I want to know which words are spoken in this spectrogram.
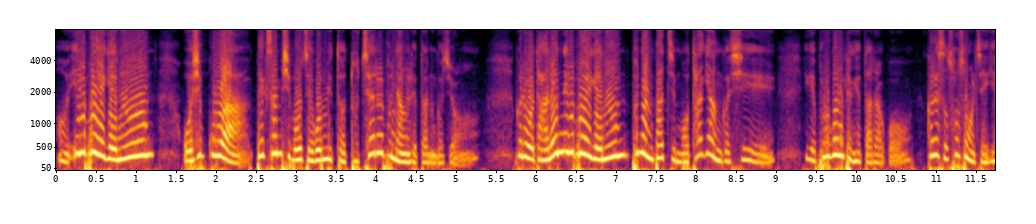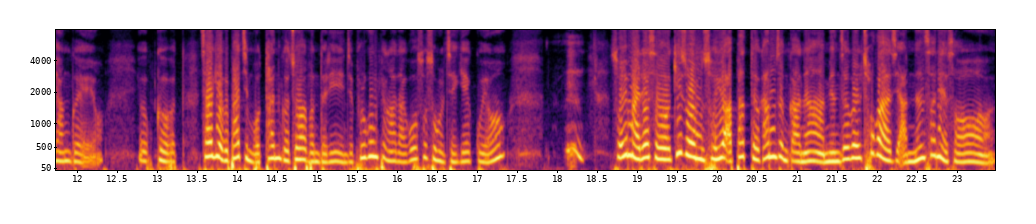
어, 일부에게는 59와 135제곱미터 두 채를 분양을 했다는 거죠. 그리고 다른 일부에게는 분양받지 못하게 한 것이 이게 불공평했다라고 그래서 소송을 제기한 거예요. 그 자격을 받지 못한 그 조합원들이 이제 불공평하다고 소송을 제기했고요. 소위 말해서 기존 소유 아파트 감정가나 면적을 초과하지 않는 선에서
